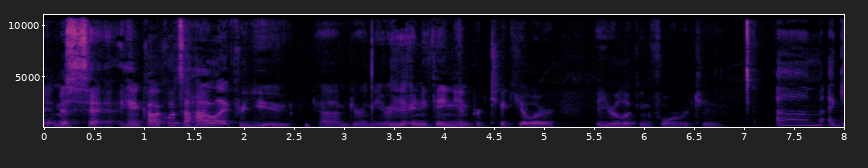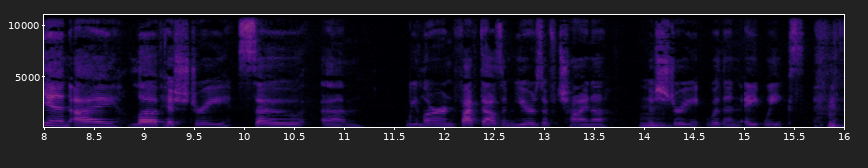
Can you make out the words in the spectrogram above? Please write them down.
Okay, Mrs. Hancock, what's a highlight for you um, during the year? Is there anything in particular that you're looking forward to? Um, again, I love history, so um, we learned 5,000 years of China mm. history within eight weeks.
